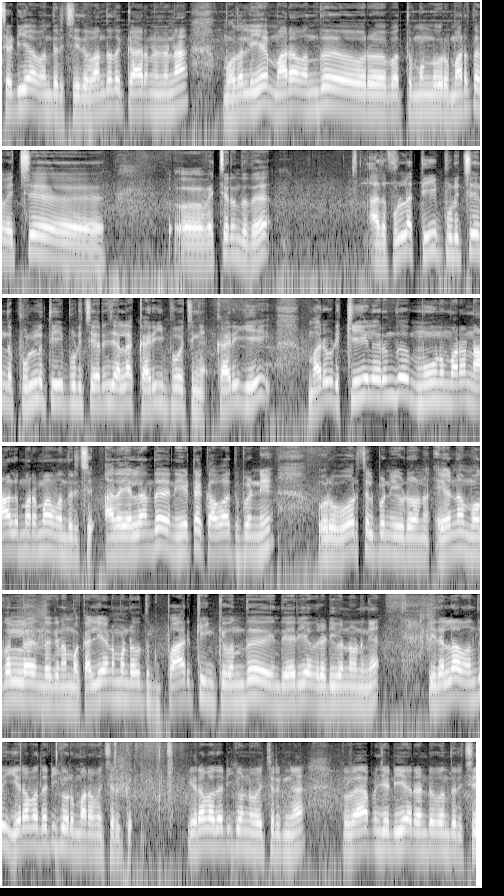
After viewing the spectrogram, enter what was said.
செடியாக வந்துருச்சு. இது வந்ததுக்கு காரணம் என்னென்னா முதல்லையே மரம் வந்து ஒரு பத்து முந்நூறு மரத்தை வச்சு வச்சுருந்தது. அது ஃபுல்லாக தீ பிடிச்சி இந்த புல் தீ பிடிச்சி எரிஞ்சு எல்லாம் கருகி போச்சுங்க. கருகி மறுபடி கீழேருந்து மூணு மரம் நாலு மரமாக வந்துருச்சு. அதை எல்லாம் தான் நீட்டாக கவாத்து பண்ணி ஒரு ஓர்சல் பண்ணி விடணும். ஏன்னா முதல்ல இந்த நம்ம கல்யாண மண்டபத்துக்கு பார்க்கிங்க்கு வந்து இந்த ஏரியாவை ரெடி பண்ணணுங்க. இதெல்லாம் வந்து இருபது அடிக்கு ஒரு மரம் வச்சுருக்கு. இருபது அடிக்கு ஒன்று வச்சுருக்குங்க. இப்போ வேப்பஞ்செடியே ரெண்டு வந்துருச்சு.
